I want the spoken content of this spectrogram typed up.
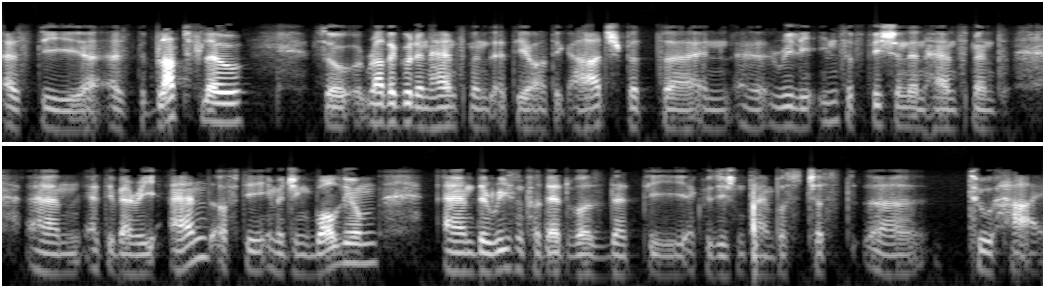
as the uh, as the blood flow. So rather good enhancement at the aortic arch, but uh, an, uh, really insufficient enhancement um, at the very end of the imaging volume. And the reason for that was that the acquisition time was just uh, too high.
